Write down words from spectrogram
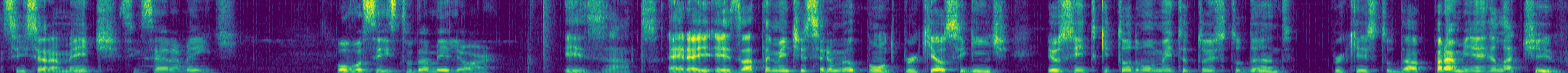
Sinceramente? Sinceramente? Ou você estuda melhor? Exato. Era exatamente esse era o meu ponto, porque é o seguinte, eu sinto que todo momento eu estou estudando, porque estudar para mim é relativo.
